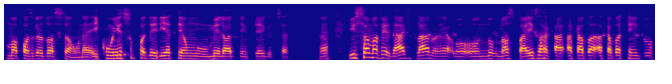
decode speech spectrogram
uma pós-graduação, né? E com isso poderia ter um melhor emprego, etc. Né? Isso é uma verdade, claro, né? o, o nosso país a, a, acaba, acaba tendo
